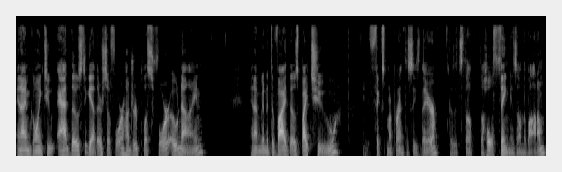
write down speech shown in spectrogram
And I'm going to add those together. So 400 plus 409. And I'm going to divide those by 2. I need to fix my parentheses there because it's the, the whole thing is on the bottom.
